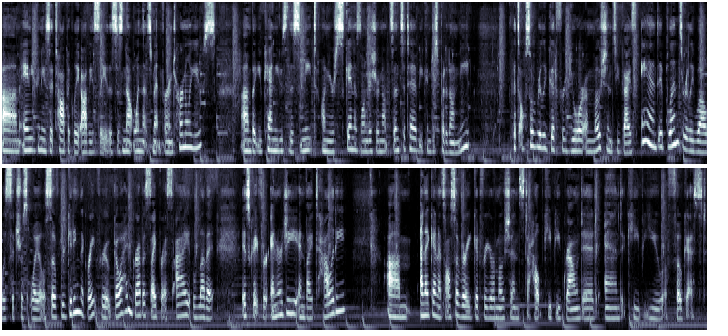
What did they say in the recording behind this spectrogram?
Um, and you can use it topically, obviously. This is not one that's meant for internal use, um, but you can use this neat on your skin as long as you're not sensitive. You can just put it on neat. It's also really good for your emotions, you guys, and it blends really well with citrus oil. So if you're getting the grapefruit, go ahead and grab a cypress. I love it. It's great for energy and vitality. Um, and again, it's also very good for your emotions to help keep you grounded and keep you focused.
